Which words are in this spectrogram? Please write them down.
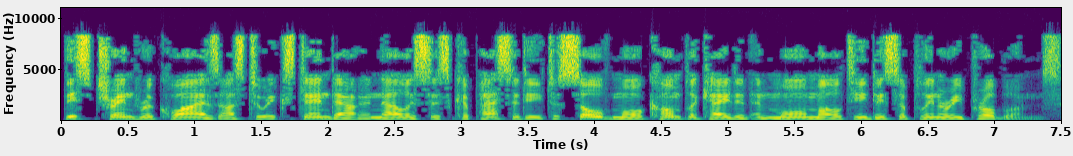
This trend requires us to extend our analysis capacity to solve more complicated and more multidisciplinary problems.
